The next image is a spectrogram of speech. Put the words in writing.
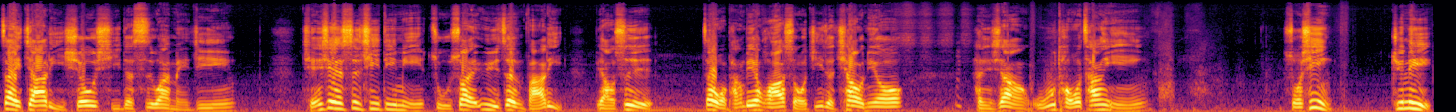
在家里休息的四万美金。前线士气低迷，主帅遇阵乏力，表示。在我旁边划手机的俏妞，很像无头苍蝇。所幸军力、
